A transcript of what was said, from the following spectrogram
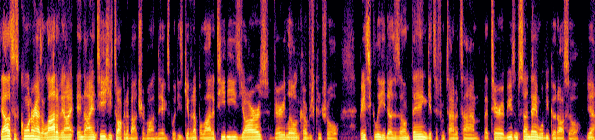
Dallas's corner has a lot of in, in the INT. She's talking about Trevon Diggs, but he's given up a lot of TDs, yards, very low in coverage control. Basically, he does his own thing, gets it from time to time. Let Terry abuse him Sunday, and we'll be good. Also, yeah,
